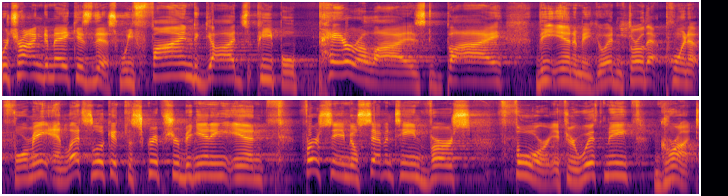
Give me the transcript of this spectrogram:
we're trying to make is this we find God's people paralyzed by the enemy. Go ahead and throw that point up for me, and let's look at the scripture beginning in 1 Samuel 17, verse 4. If you're with me, grunt.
